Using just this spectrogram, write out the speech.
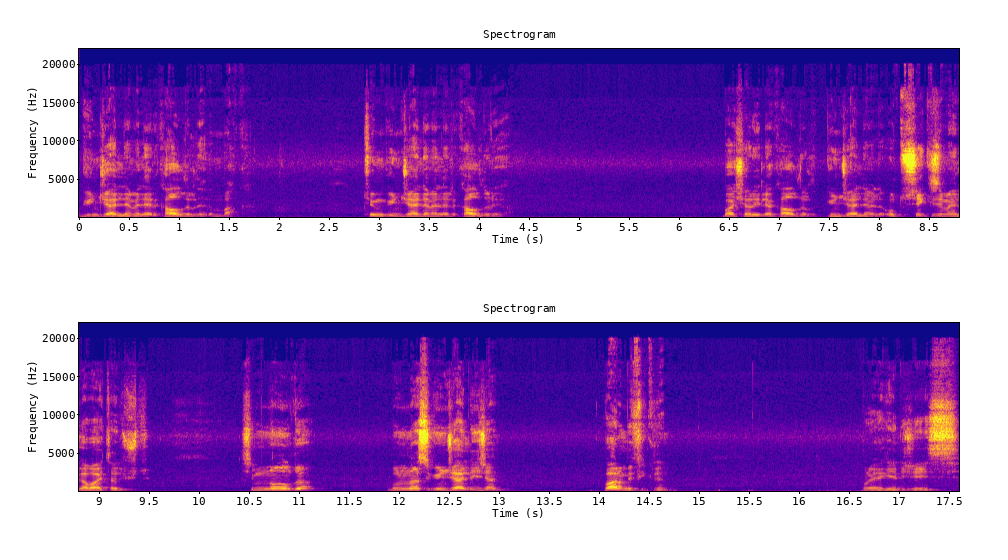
güncellemeleri kaldır dedim bak. Tüm güncellemeleri kaldırıyor. Başarıyla kaldırdık güncellemeleri. 38 MB'a düştü. Şimdi ne oldu? Bunu nasıl güncelleyeceksin? Var mı bir fikrin? Buraya geleceğiz.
